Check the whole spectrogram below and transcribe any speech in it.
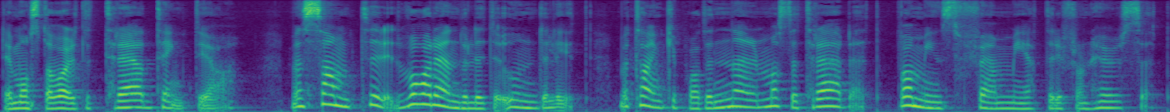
Det måste ha varit ett träd tänkte jag, men samtidigt var det ändå lite underligt med tanke på att det närmaste trädet var minst fem meter ifrån huset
